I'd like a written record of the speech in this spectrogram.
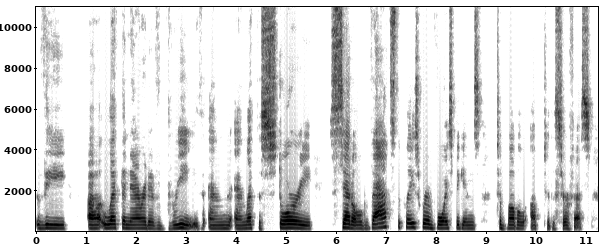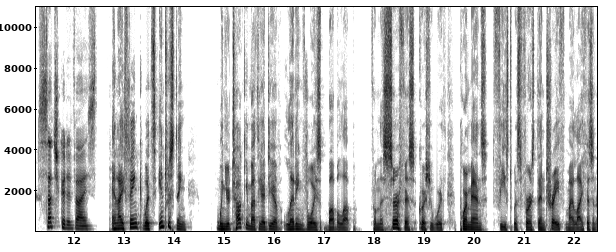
the uh, let the narrative breathe and and let the story settle. That's the place where voice begins to bubble up to the surface. Such good advice. And I think what's interesting when you're talking about the idea of letting voice bubble up from the surface, of course, you were Poor Man's Feast was first, then Treyf, My Life as an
